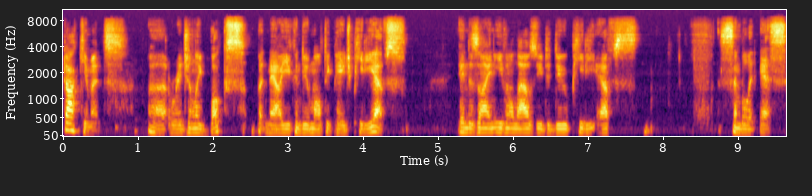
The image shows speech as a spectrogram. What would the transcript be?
documents. Uh, originally books, but now you can do multi-page PDFs. InDesign even allows you to do PDFs, symbol it S,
